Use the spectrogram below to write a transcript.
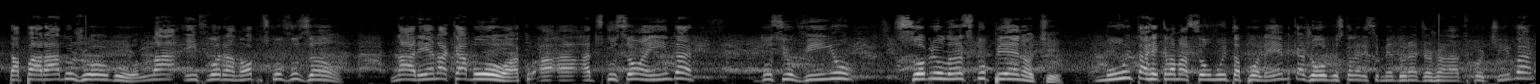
Tá parado o jogo lá em Florianópolis, confusão. Na arena acabou a, a, a discussão ainda do Silvinho sobre o lance do pênalti. Muita reclamação, muita polêmica, já houve esclarecimento durante a jornada esportiva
